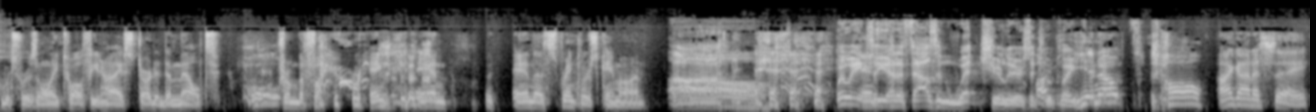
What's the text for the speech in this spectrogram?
which was only 12 feet high, started to melt oh. from the fire ring, and and the sprinklers came on. Oh. wait, wait. And, so you had a thousand wet cheerleaders that you were playing. Uh, you know, Paul, I gotta say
